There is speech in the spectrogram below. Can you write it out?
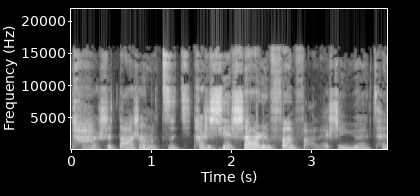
他是搭上了自己，他是先杀人犯法来伸冤，才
